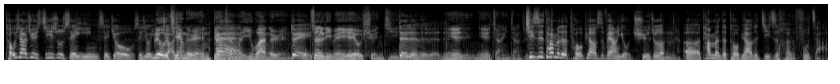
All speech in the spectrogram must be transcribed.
投下去基数谁赢谁就谁就赢。六千个人变成哎了一万个人，对这里面也有玄机。对对对对对。你也你也讲一讲。其实他们的投票是非常有趣的，就是说，嗯呃，他们的投票的机制很复杂，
